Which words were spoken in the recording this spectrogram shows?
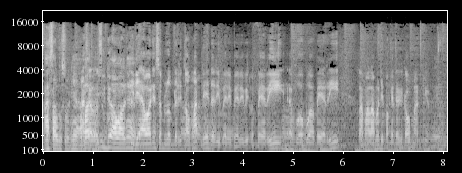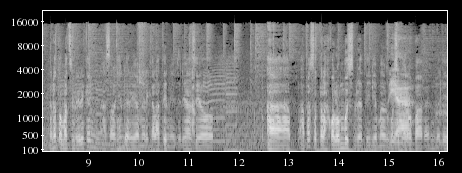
asal usulnya apa? Asal usul- ide awalnya. Ide awalnya sebelum dari tomat Ah, dia ah, dari berry berry berry Hmm. eh, buah-buah berry. Lama-lama dia pakai dari tomat gitu. Iya. Karena tomat sendiri kan asalnya dari Amerika Latin ya. Jadi hasil uh, apa setelah Columbus berarti dia baru masuk Iya. Eropa kan. Berarti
